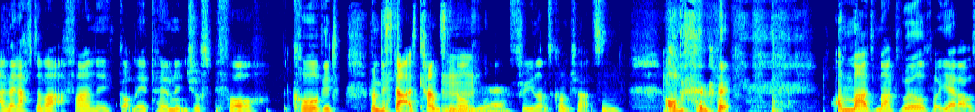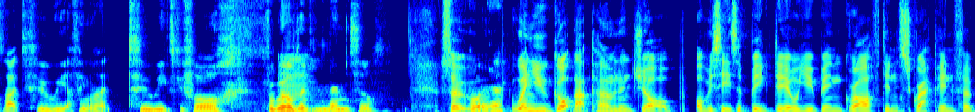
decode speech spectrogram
And then after that, I finally got made permanent just before COVID when they started cancelling all Mm. the uh, freelance contracts. And obviously, a mad, mad world. But yeah, that was like two weeks, I think like two weeks before. The world went mental. So But yeah. when you got that permanent job, obviously it's a big deal. You've been grafting, scrapping for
